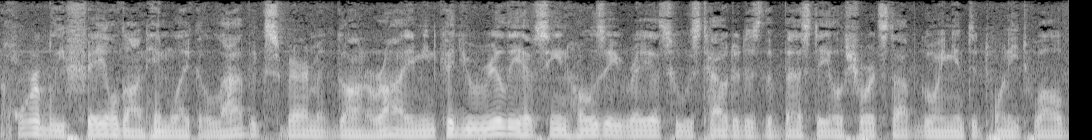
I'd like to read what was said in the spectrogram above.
horribly failed on him like a lab experiment gone awry. I mean, could you really have seen Jose Reyes, who was touted as the best AL shortstop going into 2012,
